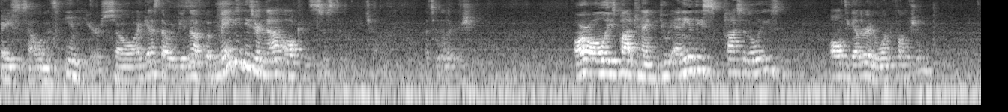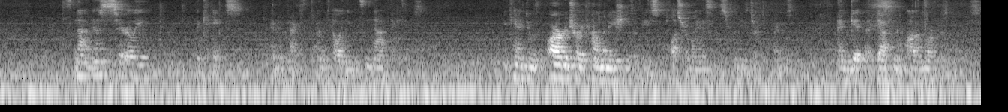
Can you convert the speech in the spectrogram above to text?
basis elements in here, so I guess that would be enough, but maybe these are not all consistent. That's another issue. Are all these, can do any of these possibilities all together in one function? It's not necessarily the case. And in fact, I'm telling you, it's not the case. You can't do arbitrary combinations of these plus or minuses for these different things and get a definite automorphism of this.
